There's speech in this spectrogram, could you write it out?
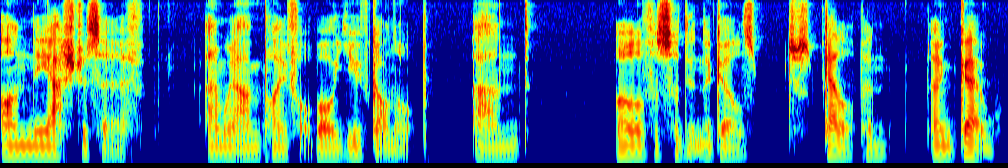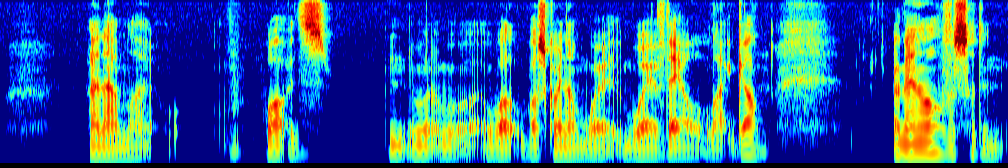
on the astroturf, and when I'm playing football, you've gone up, and all of a sudden the girls just get up and, and go, and I'm like, what is, what, what's going on? Where where have they all like gone? And then all of a sudden,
